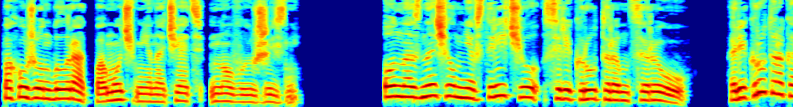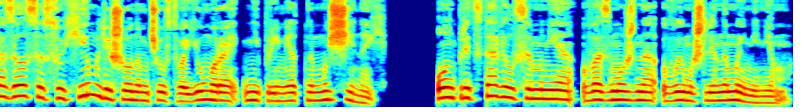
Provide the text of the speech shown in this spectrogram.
Похоже, он был рад помочь мне начать новую жизнь. Он назначил мне встречу с рекрутером ЦРУ. Рекрутер оказался сухим, лишенным чувства юмора, неприметным мужчиной. Он представился мне, возможно, вымышленным именем.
